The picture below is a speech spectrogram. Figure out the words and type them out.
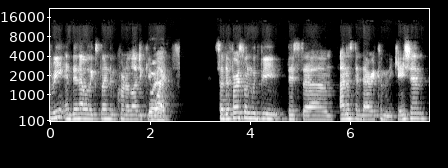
three, and then I will explain them chronologically why. So the first one would be this um, honest and direct communication.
